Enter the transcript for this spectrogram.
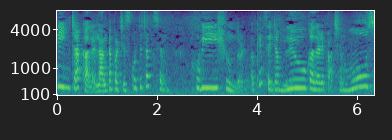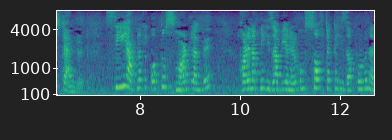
তিনটা কালার লালটা পারচেস করতে চাচ্ছেন? খুবই সুন্দর। ওকে সেটা ব্লু কালারে পাচ্ছেন। মোস্ট স্ট্যান্ডার্ড সি আপনাকে কত স্মার্ট লাগবে? ধরেন আপনি হিজাব ইয়ান, এরকম সফট একটা হিজাব পরবেন আর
